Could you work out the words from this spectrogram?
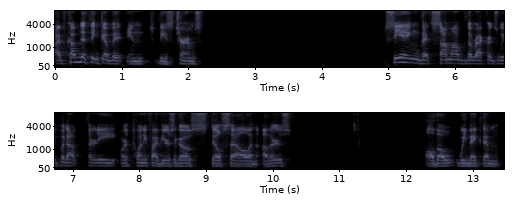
I've come to think of it in these terms seeing that some of the records we put out 30 or 25 years ago still sell and others although we make them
